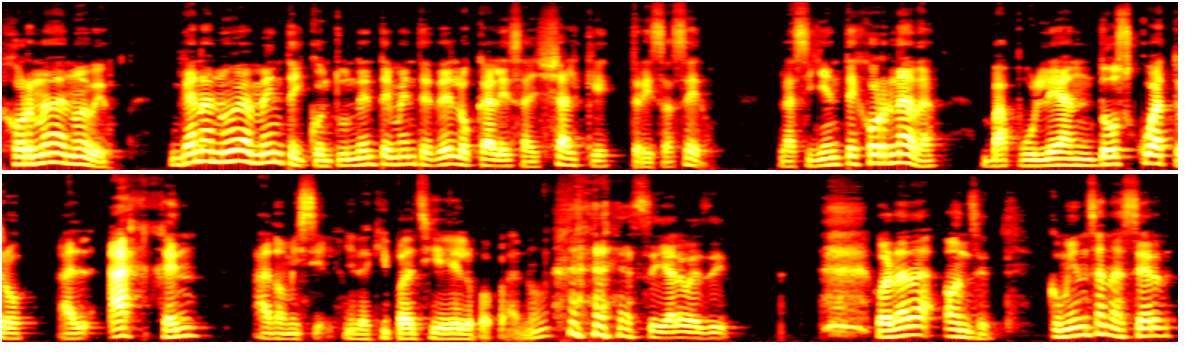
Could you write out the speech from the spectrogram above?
Jornada 9. Gana nuevamente y contundentemente de locales al Schalke 3 a 0. La siguiente jornada vapulean 2-4 al Aachen a domicilio. Y de aquí para el cielo, papá, ¿no? sí, algo así. Jornada 11. Comienzan a hacer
